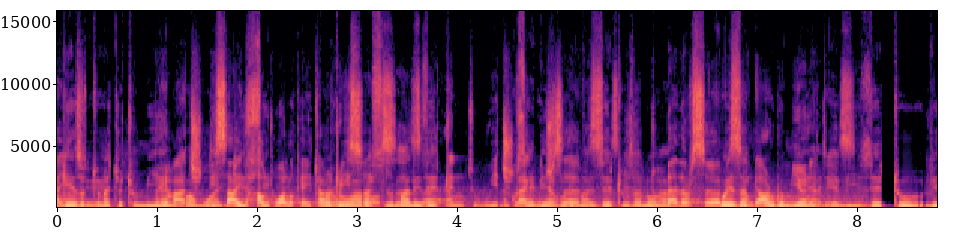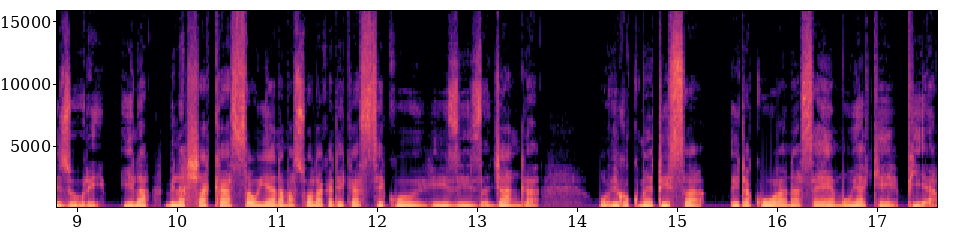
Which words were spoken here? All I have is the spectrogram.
kigezo tunachotumia kuamua jinsi tunatoa rasilimali zetu na kusaidia huduma zetu za lugha kuweza kuhudumia jamii zetu vizuri. Ila bila shaka, sawia na masuala katika siku hizi za janga, uviko 19 itakuwa na sehemu yake pia.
